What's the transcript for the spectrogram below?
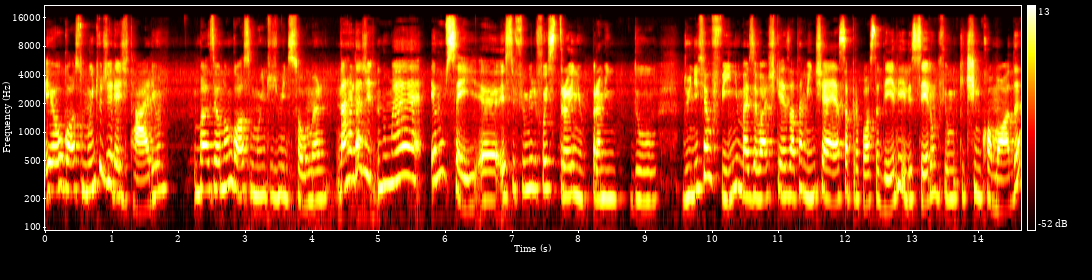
Eu gosto muito de Hereditário, mas eu não gosto muito de Midsommar. Na realidade, não é... Eu não sei. É, esse filme ele foi estranho para mim, do, do início ao fim, mas eu acho que exatamente é essa a proposta dele, ele ser um filme que te incomoda.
